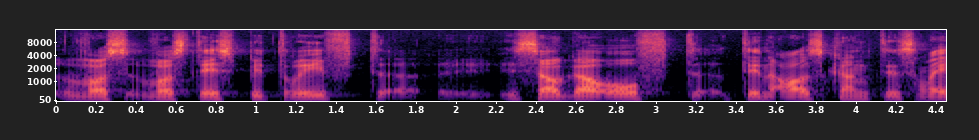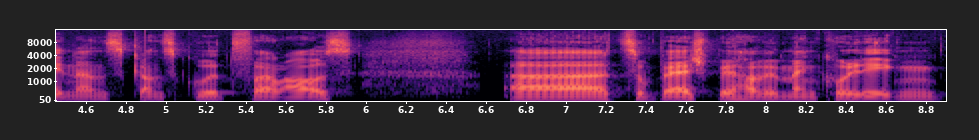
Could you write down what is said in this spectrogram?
was, was das betrifft. Ich sage auch oft den Ausgang des Rennens ganz gut voraus. Äh, zum Beispiel habe ich meinen Kollegen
